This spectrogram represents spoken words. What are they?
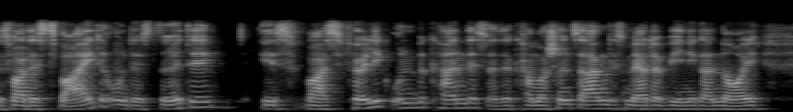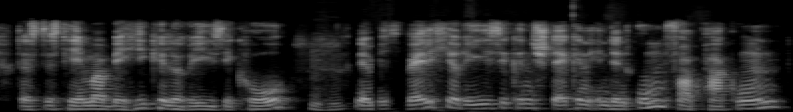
Das war das Zweite. Und das Dritte ist was völlig Unbekanntes, also kann man schon sagen, das ist mehr oder weniger neu, das ist das Thema Vehikelrisiko, mhm. nämlich welche Risiken stecken in den Umverpackungen,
